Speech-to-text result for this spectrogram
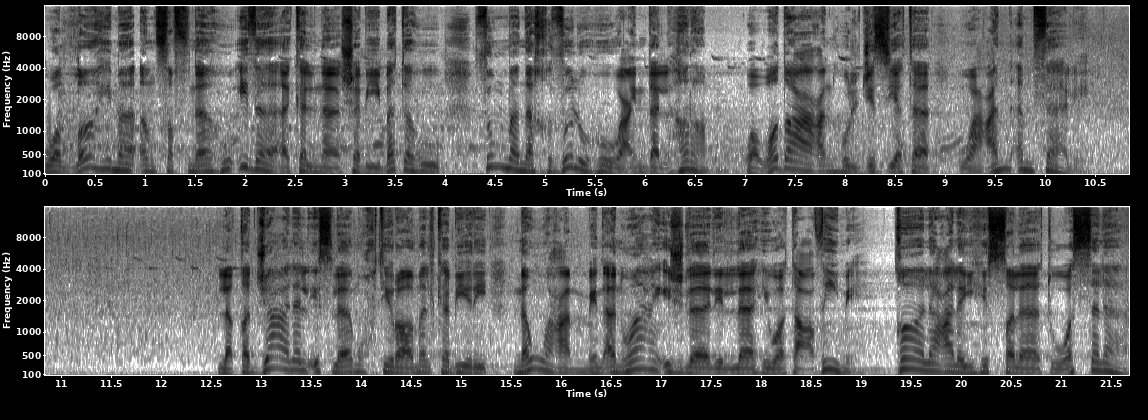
والله ما أنصفناه إذا أكلنا شبيبته ثم نخذله عند الهرم ووضع عنه الجزية وعن أمثاله. لقد جعل الإسلام احترام الكبير نوعا من أنواع إجلال الله وتعظيمه. قال عليه الصلاة والسلام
